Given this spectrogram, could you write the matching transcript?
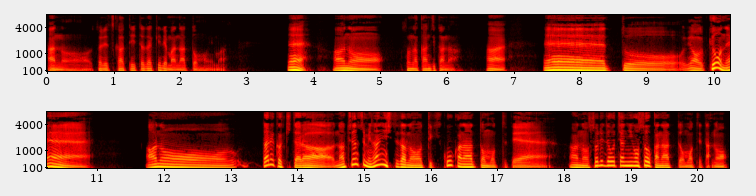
あのー、それ使っていただければなと思います。ね、あのー、そんな感じかな。はい。えー、っと、いや、今日ね、あの、誰か来たら、夏休み何してたの？って聞こうかなと思ってて、あの、それでお茶濁そうかなって思ってたの。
